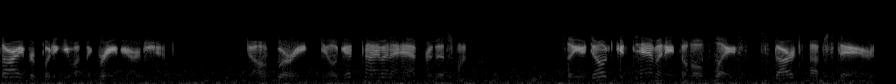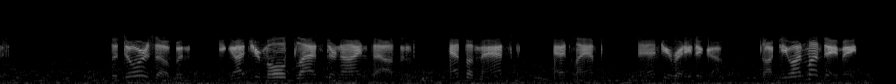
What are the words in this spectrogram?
sorry for putting you on the graveyard shift. Don't worry, you'll get time and a half for this one. So you don't contaminate the whole place, start upstairs. The door's open. You got your Mold Blaster 9000, HEPA mask, headlamp, and you're ready to go. Talk to you on Monday, mate.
